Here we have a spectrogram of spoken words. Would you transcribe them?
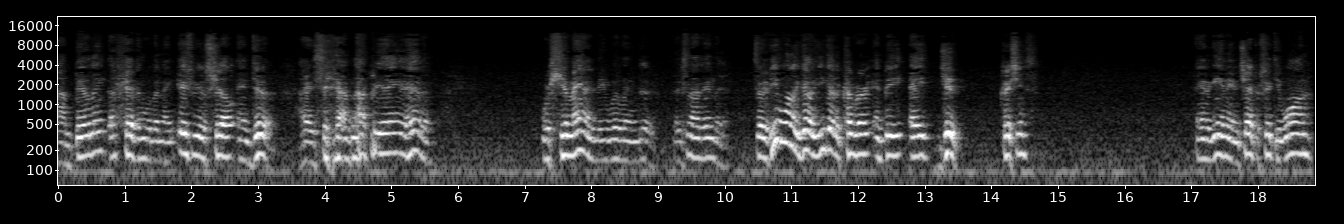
I'm building a heaven with the name Israel shall endure. I say I'm not creating a heaven where humanity will endure. It's not in there. So if you want to go, you got to convert and be a Jew. Christians. And again, in chapter 51,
